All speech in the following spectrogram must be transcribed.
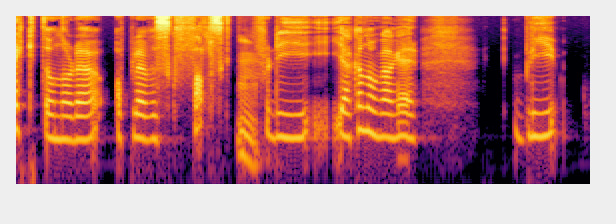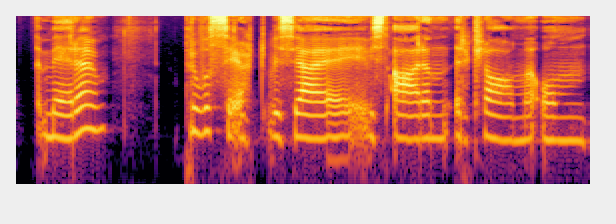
ekte, og når det oppleves falskt. Mm. Fordi jeg kan noen ganger bli mer provosert hvis, jeg, hvis det er en reklame om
